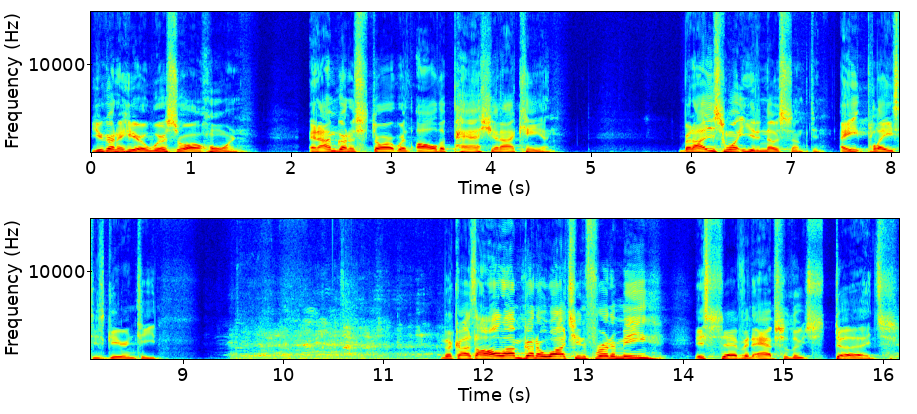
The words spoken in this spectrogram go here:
you're to hear a whistle or a horn, and I'm to start with all the passion I can. But I just want you to know something eight places guaranteed. Because all I'm going to watch in front of me is seven absolute studs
